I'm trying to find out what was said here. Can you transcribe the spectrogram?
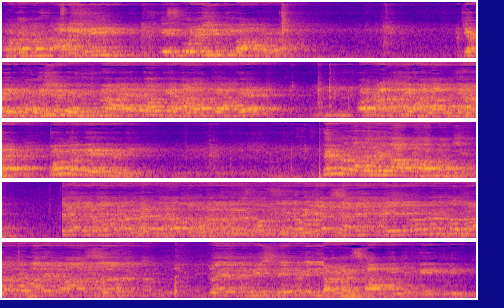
صرف محترمہ آپ کی نہیں اس کولیشن کی بات کر رہا ہوں۔ جب ایک کولیشن وجود میں آیا تو آپ کے حالات کیا تھے؟ اور آج کے حالات کیا ہیں؟ وہ کمپیئر کریے پھر پتا چلے گا آپ کہاں پہنچے صاحب کی تقریر ہوئی۔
